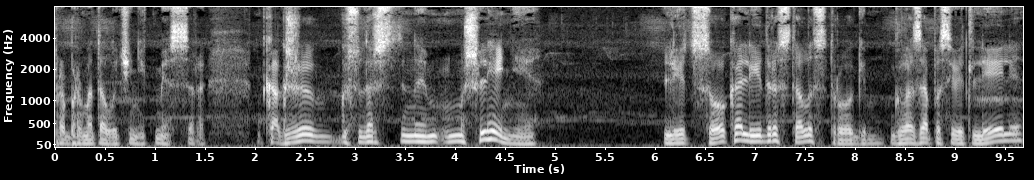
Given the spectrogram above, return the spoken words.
пробормотал ученик Мессера, — как же государственное мышление? Лицо Калидра стало строгим, глаза посветлели,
